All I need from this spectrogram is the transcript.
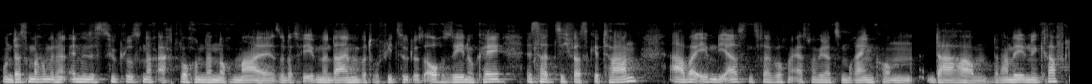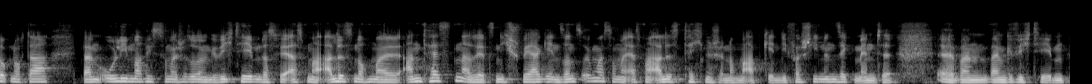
und das machen wir dann Ende des Zyklus nach acht Wochen dann nochmal, sodass wir eben dann da im Hypertrophie-Zyklus auch sehen, okay, es hat sich was getan, aber eben die ersten zwei Wochen erstmal wieder zum Reinkommen da haben. Dann haben wir eben den Kraftclub noch da. Beim Oli mache ich es zum Beispiel so beim Gewichtheben, dass wir erstmal alles nochmal antesten, also jetzt nicht schwer gehen, sonst irgendwas, sondern erstmal alles Technische nochmal abgehen, die verschiedenen Segmente äh, beim, beim Gewichtheben.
